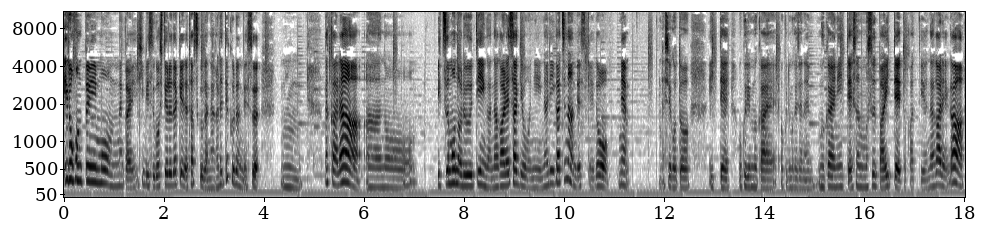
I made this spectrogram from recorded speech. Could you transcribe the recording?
いろ本当にもう、なんか日々過ごしてるだけでタスクが流れてくるんです。うん。だから、あの、いつものルーティンが流れ作業になりがちなんですけどね仕事行って送り迎え送り迎えじゃない迎えに行ってそのままスーパー行ってとかっていう流れが、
